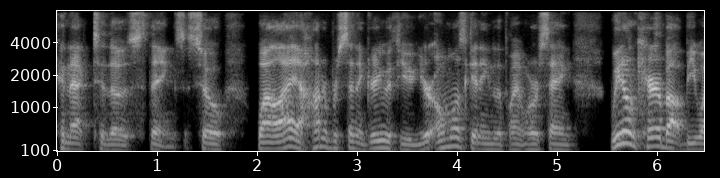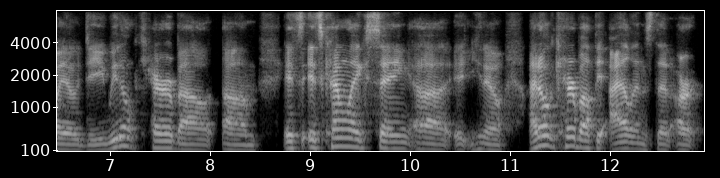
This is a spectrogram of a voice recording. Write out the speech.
connect to those things. So while I 100% agree with you, you're almost getting to the point where we're saying we don't care about BYOD. We don't care about um it's it's kind of like saying uh it- you know, I don't care about the islands that are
